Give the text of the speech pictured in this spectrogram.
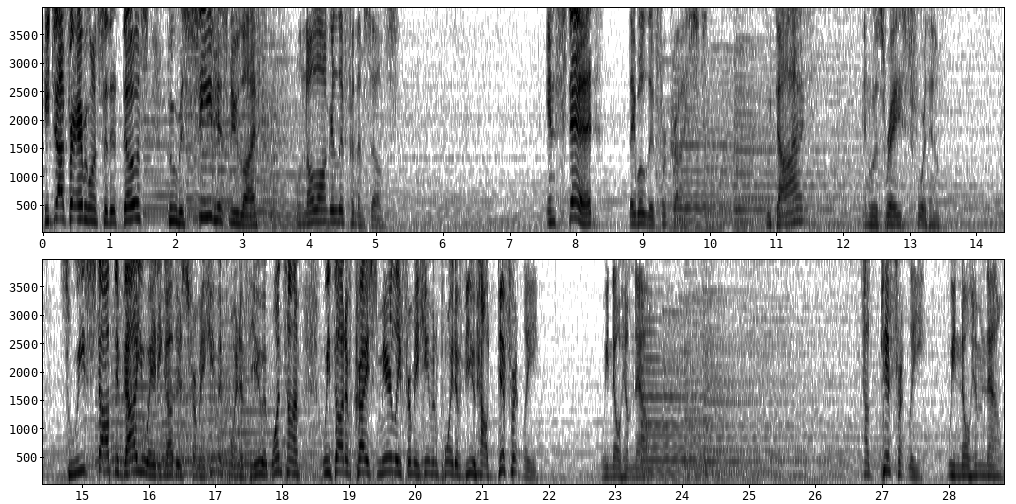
He died for everyone so that those who receive his new life will no longer live for themselves. Instead, they will live for Christ, who died and was raised for them. So we've stopped evaluating others from a human point of view. At one time, we thought of Christ merely from a human point of view. How differently we know him now. How differently we know him now.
